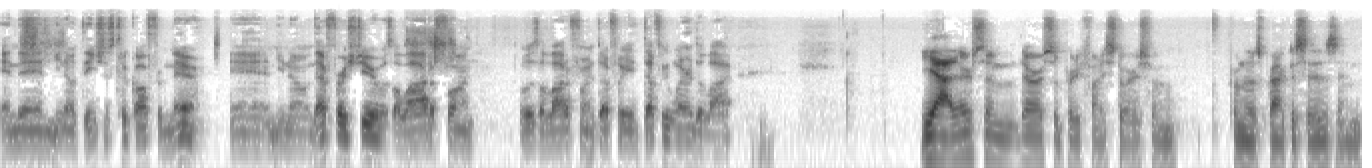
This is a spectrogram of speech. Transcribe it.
and then you know things just took off from there, and you know that first year was a lot of fun. It was a lot of fun. Definitely, definitely learned a lot. Yeah, there's some there are some pretty funny stories from from those practices, and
